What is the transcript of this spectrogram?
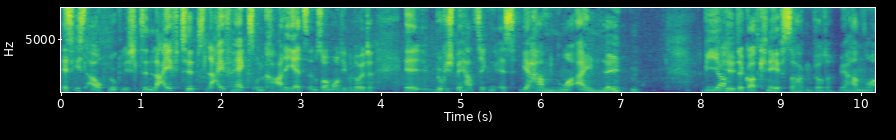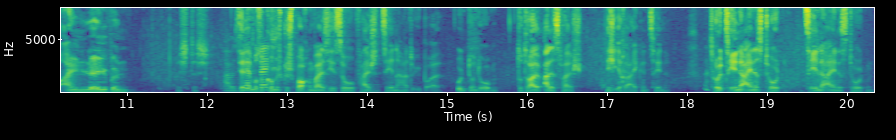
es ist auch wirklich, sind Live-Tipps, Live-Hacks und gerade jetzt im Sommer, liebe Leute, äh, wirklich beherzigen es. Wir haben nur ein Leben. Wie Ja. Hildegard Knef sagen würde. Wir haben nur ein Leben. Richtig. Aber sie sie hat hat immer so recht. komisch gesprochen, weil sie so falsche Zähne hatte überall. Unten und oben. Total alles falsch. Nicht ihre eigenen Zähne. Zähne eines Toten. Zähne eines Toten.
